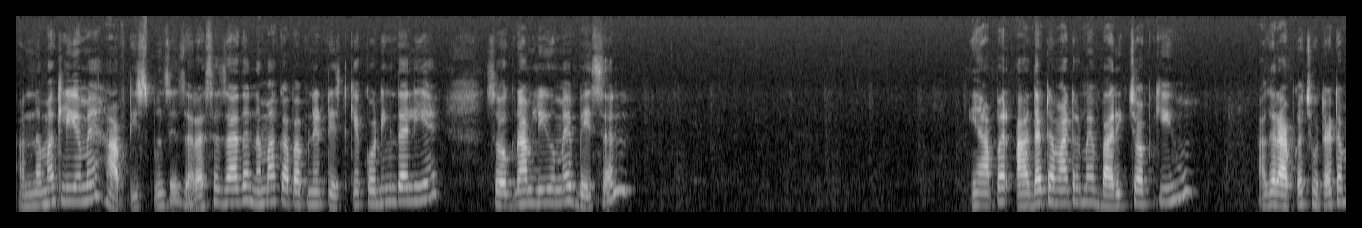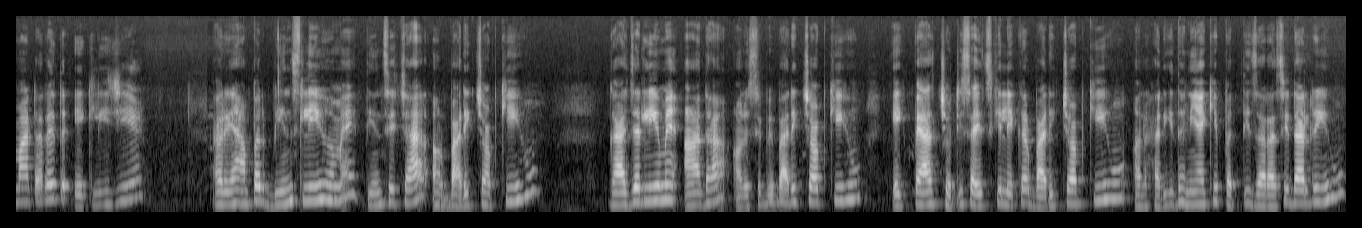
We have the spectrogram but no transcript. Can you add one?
और नमक लिए मैं हाफ़ टी स्पून से ज़रा सा ज़्यादा नमक आप अपने टेस्ट के अकॉर्डिंग डालिए। सौ ग्राम ली हूँ मैं बेसन, यहाँ पर आधा टमाटर मैं बारीक चॉप की हूँ। अगर आपका छोटा टमाटर है तो एक लीजिए। और यहाँ पर बीन्स ली हूँ मैं तीन से चार और बारीक चॉप की हूँ। गाजर लिए मैं आधा और इसे भी बारीक चॉप की हूँ। एक प्याज छोटी साइज़ की लेकर बारीक चॉप की हूँ और हरी धनिया की पत्ती ज़रा सी डाल रही हूँ।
